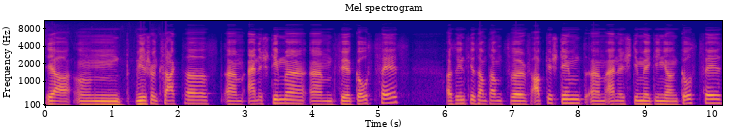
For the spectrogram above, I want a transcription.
Ja, und wie du schon gesagt hast, ähm, eine Stimme ähm, für Ghostface. Also insgesamt haben zwölf abgestimmt. Ähm, eine Stimme ging an Ghostface,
